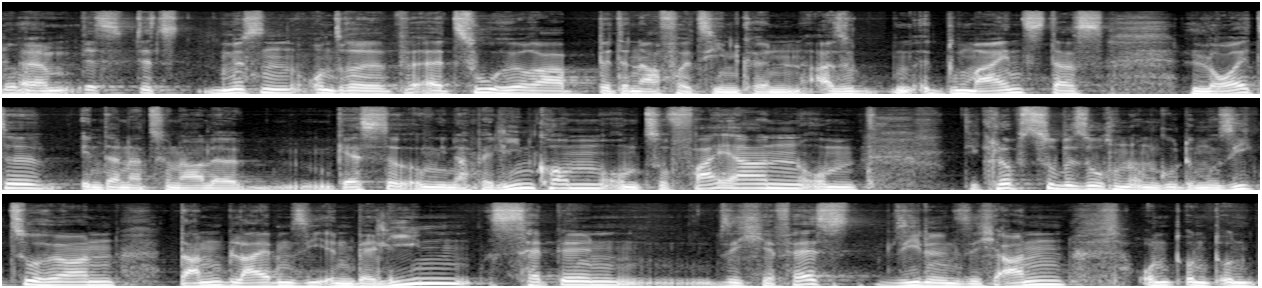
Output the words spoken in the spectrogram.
Ähm, das, das müssen unsere äh, Zuhörer bitte nachvollziehen können. Also du meinst, dass Leute, internationale Gäste irgendwie nach Berlin kommen, um zu feiern, um die Clubs zu besuchen, um gute Musik zu hören. Dann bleiben sie in Berlin, setteln sich hier fest, siedeln sich an und, und, und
